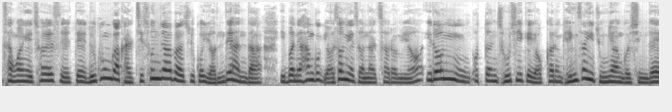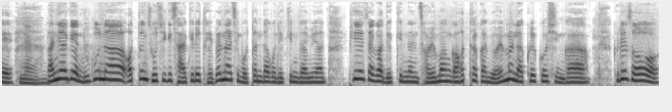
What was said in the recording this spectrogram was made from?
상황에 처했을 때 누군가 같이 손잡아주고 연대한다. 이번에 한국 여성의 전화처럼요. 이런 어떤 조직의 역할은 굉장히 중요한 것인데 네. 만약에 누구나 어떤 조직이 자기를 대변하지 못한다고 느낀다면 피해자가 느끼는 절망과 허탈감 부담이 얼마나 클 것인가. 그래서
